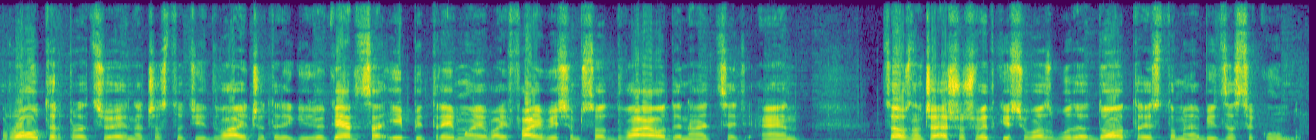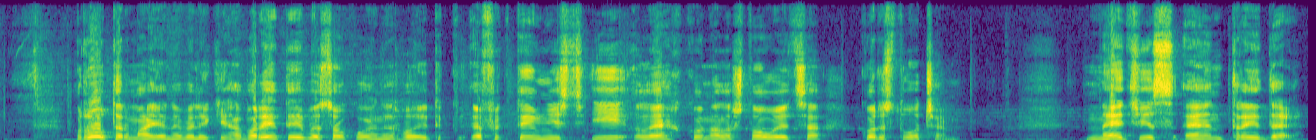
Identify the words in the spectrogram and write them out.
Роутер працює на частоті 2,4 ГГц і підтримує Wi-Fi 802.11n. Це означає, що швидкість у вас буде до 300 Мбіт за секунду. Роутер має невеликі габарити, високу енергоефективність і легко налаштовується користувачем. Netis N3D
